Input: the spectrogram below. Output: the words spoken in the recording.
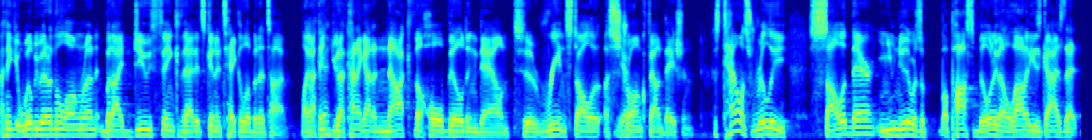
I think it will be better in the long run, but I do think that it's going to take a little bit of time. Like okay. I think you kind of got to knock the whole building down to reinstall a, strong yep. foundation because talent's really solid there. And you knew there was a, a possibility that a lot of these guys that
